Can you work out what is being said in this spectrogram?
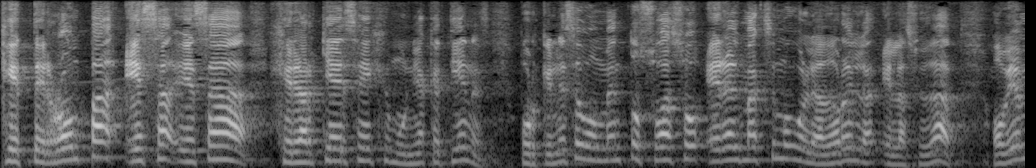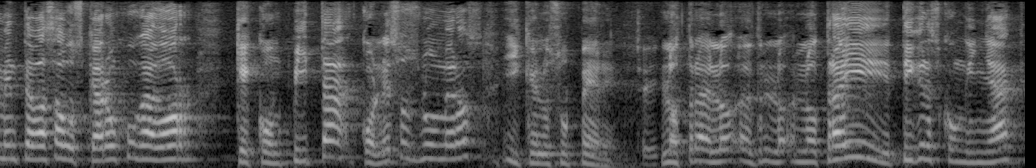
que te rompa esa, esa jerarquía, esa hegemonía que tienes. Porque en ese momento Suazo era el máximo goleador en la, en la ciudad. Obviamente vas a buscar un jugador que compita con esos números y que lo supere. Sí. Lo, trae, lo, lo- lo trae Tigres con Guiñac,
